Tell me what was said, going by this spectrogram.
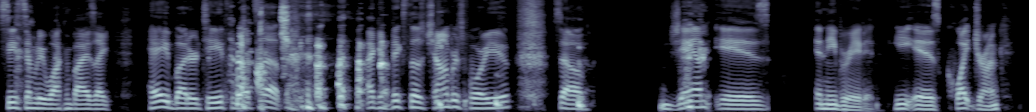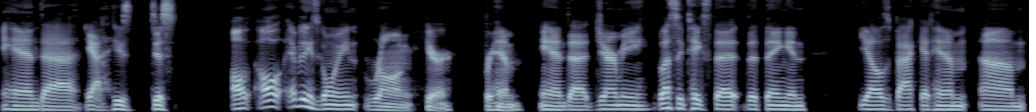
sees somebody walking by. He's like, "Hey, butter teeth, what's up? I can fix those chompers for you." So Jamm is inebriated. He is quite drunk, and uh, yeah, he's just all all everything's going wrong here for him. And uh, Jeremy Leslie takes the the thing and yells back at him. Um,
